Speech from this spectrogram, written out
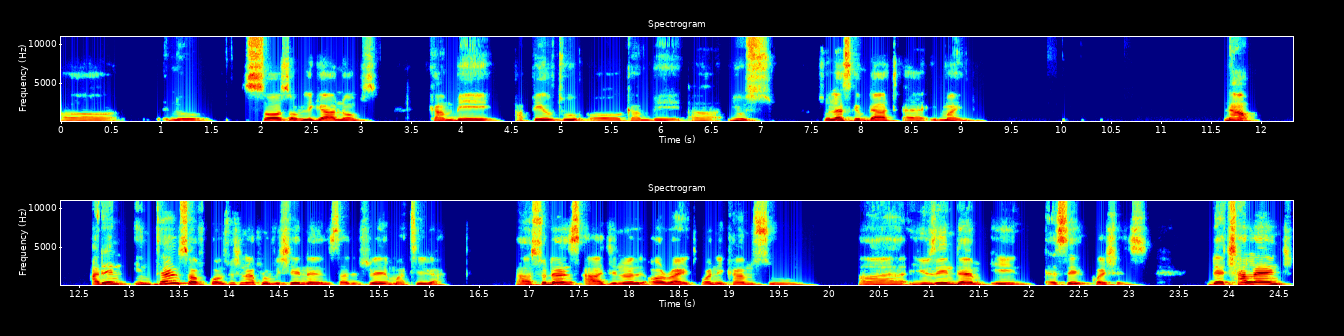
uh, you know, source of legal norms can be appealed to or can be uh, used. So let's keep that uh, in mind. Now, and then in terms of constitutional provision and statutory material, uh, students are generally all right when it comes to uh, using them in essay questions. The challenge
